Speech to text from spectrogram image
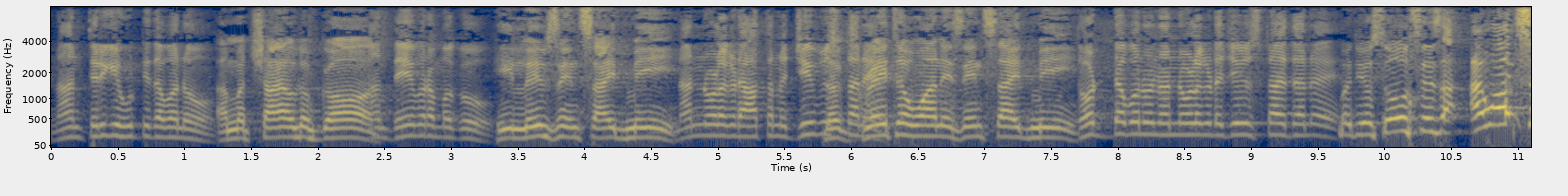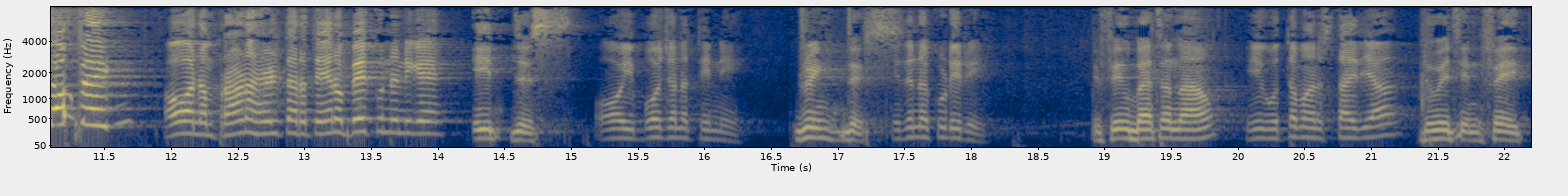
ನಾನ್ ತಿರುಗಿ ಹುಟ್ಟಿದವನು I'm a child of God. ನಾನ್ ದೇವರ ಮಗು He lives inside me. ನನ್ನೊಳಗಡೆ ಆತನು The ಜೀವಿಸ್ತಾನೆ greater one is inside me. ದೊಡ್ಡವನು ನನ್ನೊಳಗಡೆ ಜೀವಿಸ್ತಾ ಇದ್ದಾನೆ But your soul says, I I want something. ಓ ನಮ್ ಪ್ರಾಣ ಹೇಳ್ತಾ ಇರುತ್ತೆ ಏನೋ ಬೇಕು ನನಗೆ Eat this. ಓ ಈ ಭೋಜನ ತಿನ್ನಿ Drink this. ಇದನ್ನ ಕುಡೀರಿ You feel better now? ಈಗ ಉತ್ತಮ ಅನಿಸ್ತಾ ಇದೆಯಾ Do it in faith.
